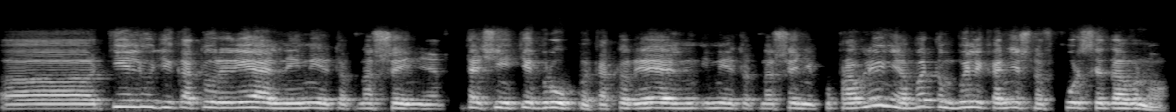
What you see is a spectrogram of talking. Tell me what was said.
э, те люди, которые реально имеют отношение, точнее те группы, которые реально имеют отношение к управлению, об этом были, конечно, в курсе давно.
